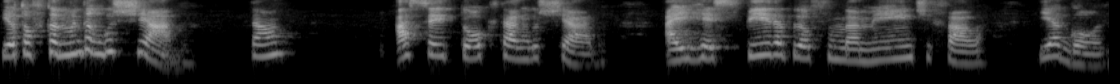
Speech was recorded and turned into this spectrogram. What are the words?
e eu estou ficando muito angustiada. Então, aceitou que está angustiada. Aí respira profundamente e fala: e agora?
